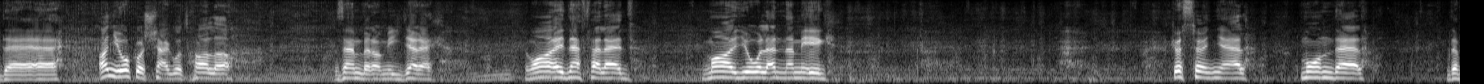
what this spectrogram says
De annyi okosságot hall az ember, amíg gyerek. Majd ne feled, majd jó lenne még. Köszönj el, mondd el, de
